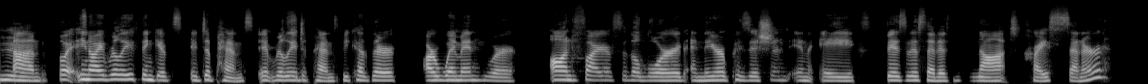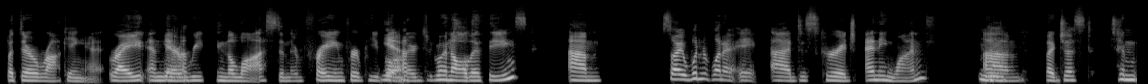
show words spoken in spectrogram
Mm-hmm. Um, but you know, I really think it's it depends. It really depends because there are women who are on fire for the Lord and they are positioned in a business that is not Christ centered but they're rocking it, right? And they're yeah. reaching the lost and they're praying for people yeah. and they're doing all the things. Um, so I wouldn't want to eh, uh, discourage anyone, mm-hmm. um, but just to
